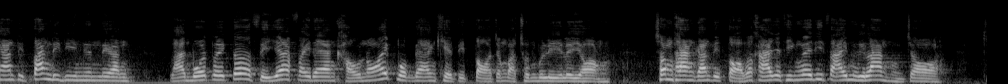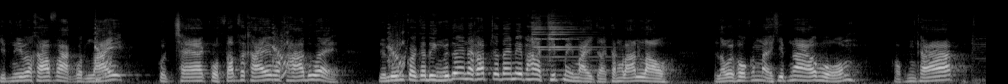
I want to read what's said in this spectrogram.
งานติดตั้งดีๆเนียนๆร้านโบสโปรเจคเตอร์สี่แยกไฟแดงเขาน้อยปลวกแดงเขตติดต่อจังหวัดชนบุรีระยอง ช่องทางการติดต่อพ่อค้าจะทิ้งไว้ที่ซ้ายมือล่างของจอคลิปนี้พ่อค้าฝากกดไลค์กดแชร์กดซับสไครต์พ่อค้าด้วย อย่าลืมกดกระดิ่งไว้ด้วยนะครับ จะได้ไม่พลาดคลิปใหม่ๆจากทางร้านเรา เราไปพบกันใหม่คลิปหน้าครับผม ขอบคุณครับ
